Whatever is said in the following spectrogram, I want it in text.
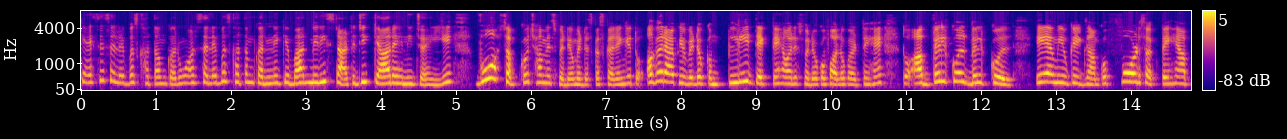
कैसे सिलेबस ख़त्म करूँ और सिलेबस ख़त्म करने के बाद मेरी स्ट्रैटेजी क्या रहनी चाहिए, वो सब कुछ हम इस वीडियो में डिस्कस करेंगे। तो अगर आप ये वीडियो कंप्लीट देखते हैं और इस वीडियो को फॉलो करते हैं तो आप बिल्कुल बिल्कुल एएमयू के एग्ज़ाम को फोड़ सकते हैं, आप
